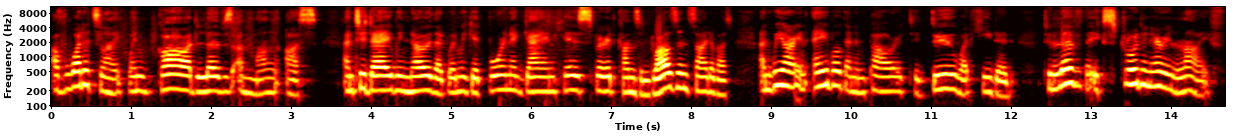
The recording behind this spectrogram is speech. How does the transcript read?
of what it's like when God lives among us and today we know that when we get born again, His Spirit comes and dwells inside of us, and we are enabled and empowered to do what He did, to live the extraordinary life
